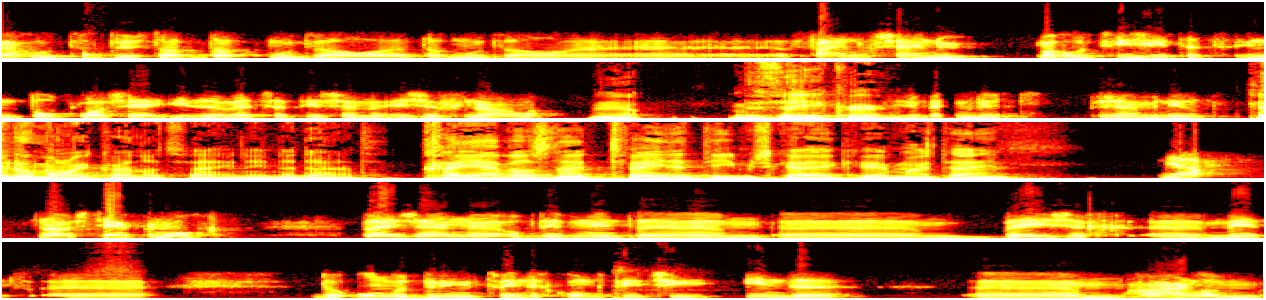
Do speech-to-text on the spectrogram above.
Nou goed, dus dat, dat moet wel, dat moet wel eh, eh, veilig zijn nu. Maar goed, je ziet het, in de topklasse, hè, iedere wedstrijd is een, is een finale. Zeker. Dus we zijn benieuwd. We zijn benieuwd. En hoe mooi kan het zijn, inderdaad. Ga jij wel eens naar tweede teams kijken, Martijn? Ja, nou sterker nog, wij zijn eh, op dit moment ehm, ehm, bezig eh, met eh, de onder 23 competitie in de ehm, Haarlem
